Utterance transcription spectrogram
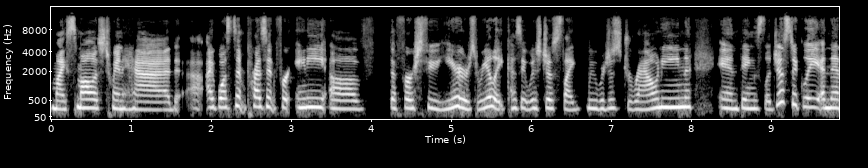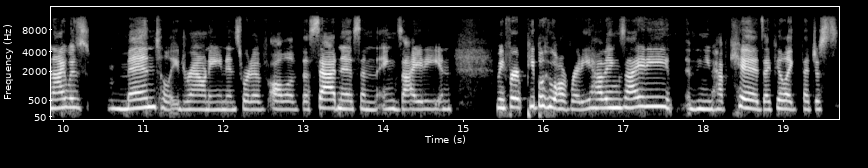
my smallest twin had. Uh, I wasn't present for any of the first few years really because it was just like we were just drowning in things logistically and then I was mentally drowning in sort of all of the sadness and anxiety and mean, for people who already have anxiety and then you have kids, I feel like that just,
